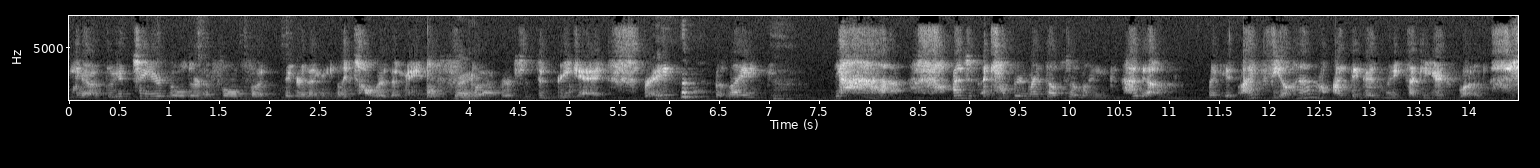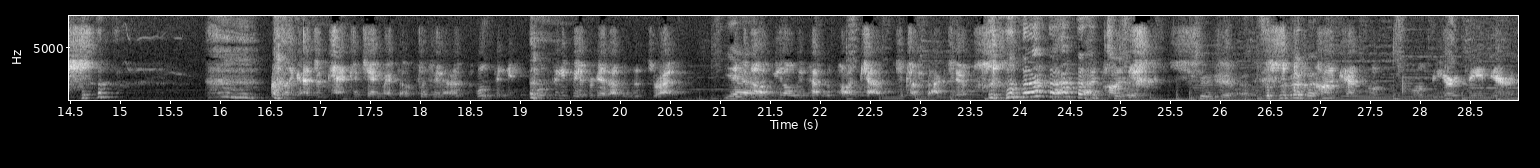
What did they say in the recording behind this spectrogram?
you know, so he's two years older and a full foot bigger than me, like taller than me. Right. Whatever. It's just Enrique, right? but like, yeah, I just I can't bring myself to like hug him. Like if I feel him, I think I might fucking explode. But like I just can't contain myself. So who knows? We'll see. We'll see if we ever get out of this rut. Yeah. Um, we always have the podcast to come back to. true. True, true. The podcast will, will be our savior.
